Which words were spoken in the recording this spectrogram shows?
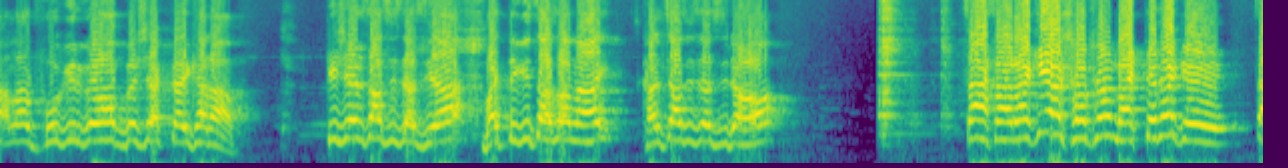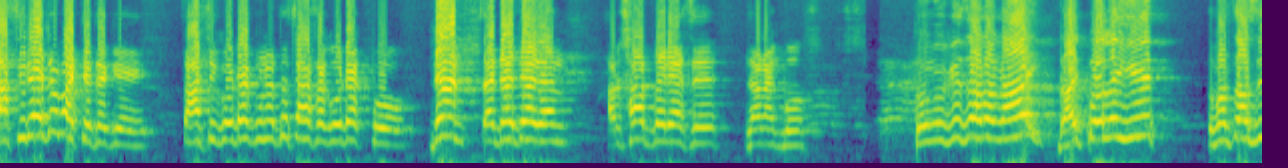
আল্লাহর ফকির গো অভ্যেস একটাই খারাপ। কিসের চাচি চাচিয়া বাড়িতে কি চাচা নাই? খালি চাচি চাচি রাহ চাচারা কি আর সবসময় বাচ্চা থাকে? চাষিরা তো বাচ্চা থাকে। চাষি গোটা কোনো তো চাষা গোটাকবো দেন দিয়ে দেন। আর সাত বাড়ি আছে জানাকবো তুমি কি জানা নাই? রাত পড়লে ঈদ? তোমার চাচি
